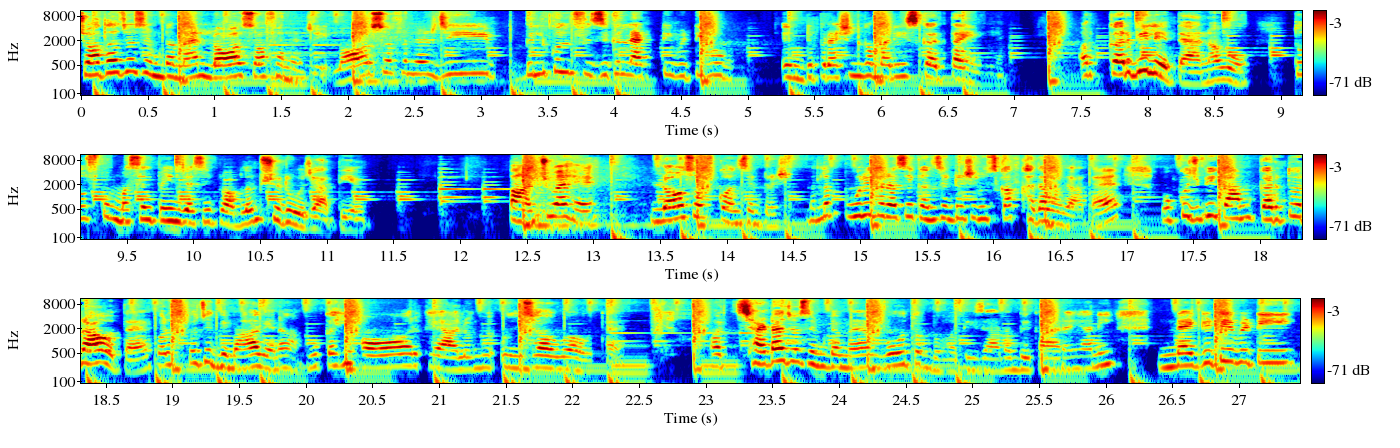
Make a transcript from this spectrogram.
चौथा जो सिम्टम है loss of energy loss of energy बिल्कुल फ़िज़िकल एक्टिविटी वो डिप्रेशन का मरीज़ करता ही नहीं है। और कर भी लेता है ना वो तो उसको मसल पेन जैसी प्रॉब्लम शुरू हो जाती है। पांचवा है लॉस ऑफ़ कॉन्सेंट्रेशन मतलब पूरी तरह से कंसंट्रेशन उसका खत्म हो जाता है। वो कुछ भी काम कर तो रहा होता है, पर उसका जो दिमाग है ना, वो कहीं और ख्यालों में उलझा हुआ होता है। और छठा जो सिम्टम है, वो तो बहुत ही ज़्यादा बेकार है। यानी नेगेटिविटी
